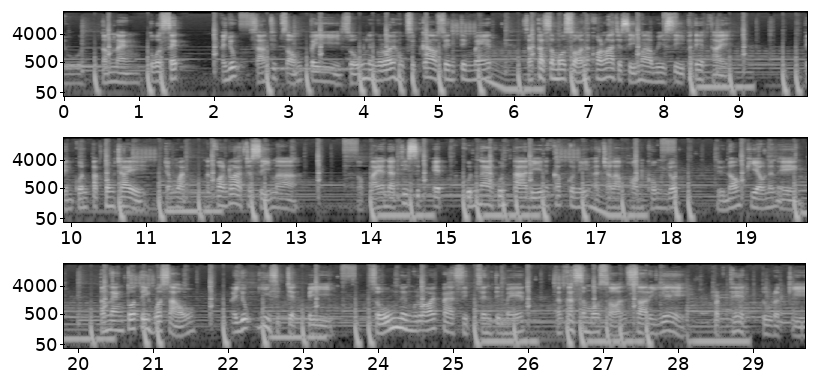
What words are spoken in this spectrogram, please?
อยู่ตำแหน่งตัวเซต อายุ 32 ปี สูง 169 เซนติเมตร สังกัดสโมสรนครราชสีมา VC ประเทศไทย เป็นคนปักธงชัย จังหวัดนครราชสีมา ต่อไปอันดับที่ 11 คุณหน้าคุณตาดีนะครับ คนนี้อัชราพรคงยศ หรือน้องเพียวนั่นเอง ตำแหน่งตัวตีหัวเสา อายุ 27 ปี สูง 180 เซนติเมตรสังกัดสโมสรซาริเย่ประเทศตุรกี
